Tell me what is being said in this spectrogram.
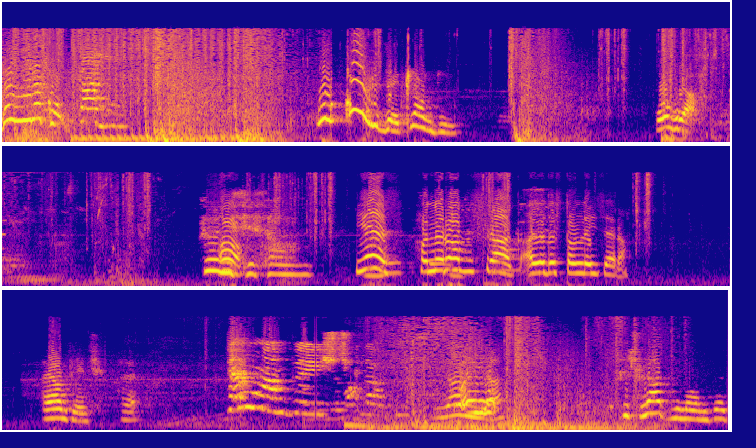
Daj mi ręką! Tam, No kurde, Klaudii! Dobra. O. Nic się stało. Jest! Honorowy frag, ale dostał lasera. A ja mam pięć. E. czemu mam wyjść, Klaudii? Ja idę. Jakiś lat nie mam, bez...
